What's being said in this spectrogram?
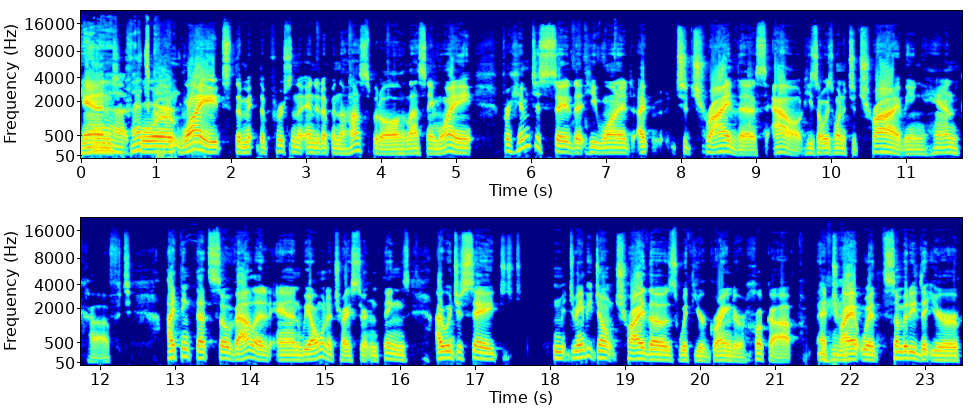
Yeah, that's for crazy. White, the the person that ended up in the hospital, last name White, for him to say that he wanted I, to try this out, he's always wanted to try being handcuffed. I think that's so valid, and we all want to try certain things. I would just say, maybe don't try those with your Grindr hookup, and Mhm. try it with somebody that you're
